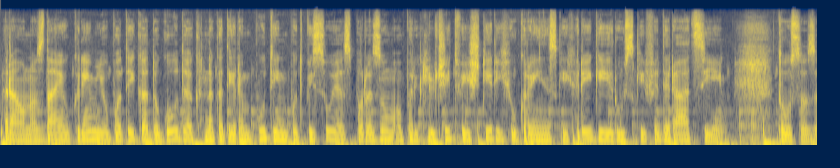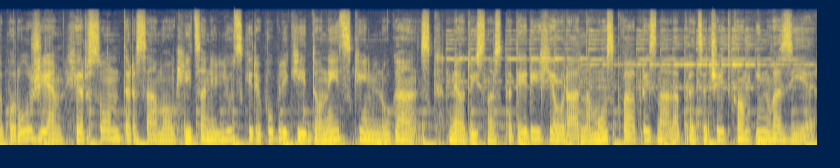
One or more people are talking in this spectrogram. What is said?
Ravno zdaj v Kremlju poteka dogodek, na katerem Putin podpisuje sporazum o priključitvi štirih ukrajinskih regij Ruski federaciji. To so Zaporožje, Herson ter samooklicani Ljudski republiki Donetsk in Lugansk, neodvisnost katerih je uradna Moskva priznala pred začetkom invazije.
